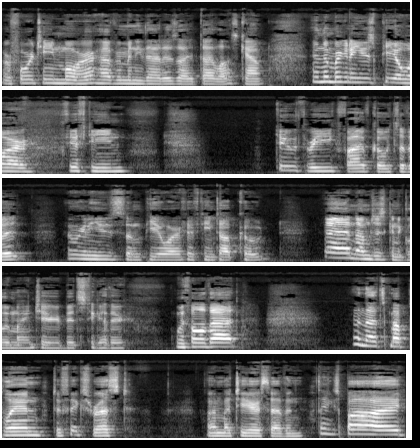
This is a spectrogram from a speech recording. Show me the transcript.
or 14 more, however many that is, I, I lost count. And then we're going to use POR 15, two, three, five coats of it. And we're going to use some POR 15 top coat. And I'm just going to glue my interior bits together with all that. And that's my plan to fix rust on my TR7. Thanks, bye!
